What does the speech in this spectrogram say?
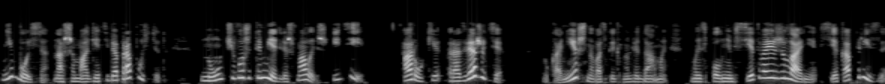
«Не бойся, наша магия тебя пропустит. «Ну, чего же ты медлишь, малыш? Иди! А руки развяжете?» «Ну, конечно!» – воскликнули дамы. «Мы исполним все твои желания, все капризы,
